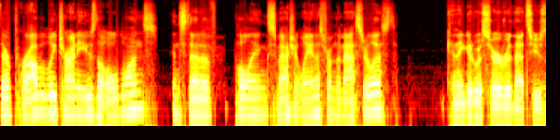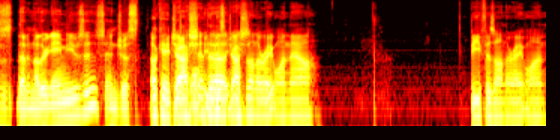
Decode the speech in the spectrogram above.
They're probably trying to use the old ones instead of pulling Smash Atlantis from the master list. Can they go to a server that's uses that another game uses and just Okay, Josh won't be ended up, uh, busy? Josh is on the right one now. Beef is on the right one.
